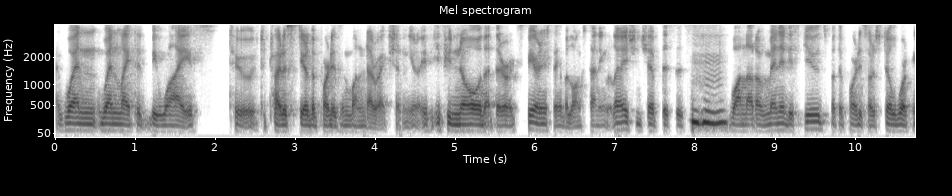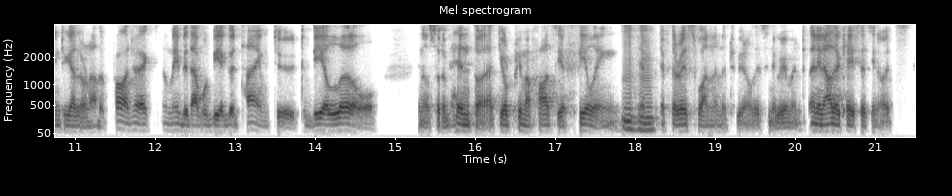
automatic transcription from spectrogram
like when when might it be wise to to try to steer the parties in one direction you know if, if you know that they're experienced they have a long-standing relationship this is mm-hmm. one out of many disputes but the parties are still working together on other projects know, maybe that would be a good time to to be a little you know sort of hint at your prima facie feeling mm-hmm. if, if there is one and the tribunal is in agreement and in other cases you know it's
